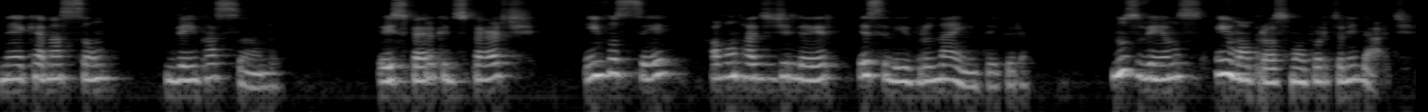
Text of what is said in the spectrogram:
né, que a nação vem passando. Eu espero que desperte em você a vontade de ler esse livro na íntegra. Nos vemos em uma próxima oportunidade.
